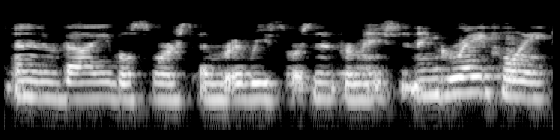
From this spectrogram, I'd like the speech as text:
and an invaluable source and resource and information, and gratefully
